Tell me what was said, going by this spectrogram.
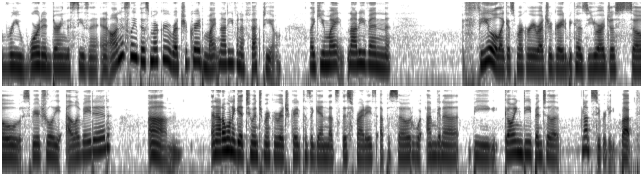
rewarded during the season. And honestly this mercury retrograde might not even affect you. Like you might not even feel like it's mercury retrograde because you are just so spiritually elevated. Um and I don't want to get too into Mercury retrograde because again, that's this Friday's episode. I'm gonna be going deep into not super deep, but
